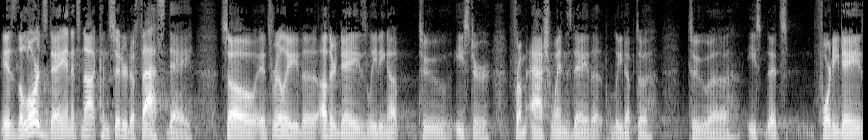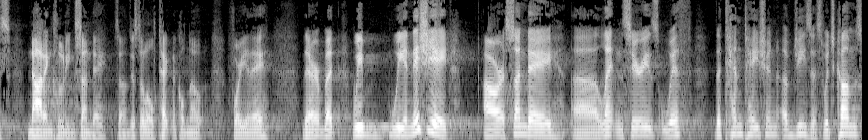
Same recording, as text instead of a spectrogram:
is the Lord's Day and it's not considered a fast day. So it's really the other days leading up to Easter from Ash Wednesday that lead up to to uh, East. It's 40 days, not including Sunday. So just a little technical note for you there. there. But we, we initiate our Sunday uh, Lenten series with the temptation of Jesus, which comes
